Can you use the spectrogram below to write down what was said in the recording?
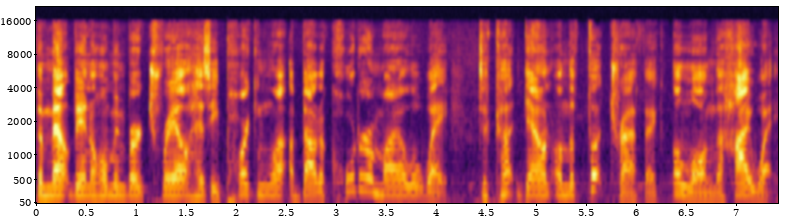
The Mount Van Hoevenberg Trail has a parking lot about a quarter a mile away to cut down on the foot traffic along the highway.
